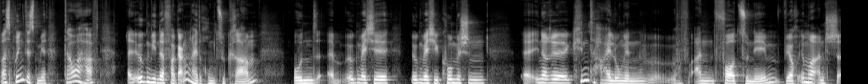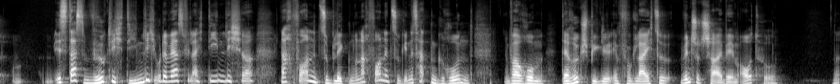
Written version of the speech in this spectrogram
Was bringt es mir, dauerhaft äh, irgendwie in der Vergangenheit rumzukramen und äh, irgendwelche, irgendwelche komischen äh, innere Kindheilungen äh, an, vorzunehmen, wie auch immer, ist das wirklich dienlich oder wäre es vielleicht dienlicher, nach vorne zu blicken und nach vorne zu gehen? Es hat einen Grund, warum der Rückspiegel im Vergleich zur Windschutzscheibe im Auto ne,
